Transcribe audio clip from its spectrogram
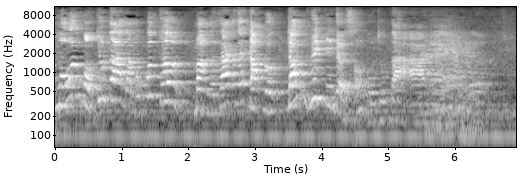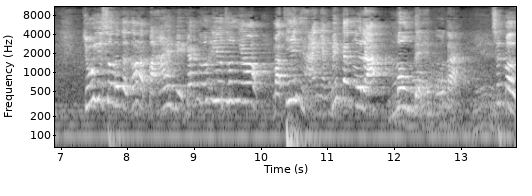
mỗi một chúng ta là một bức thư mà người ta có thể đọc được đóng viết trên đời sống của chúng ta amen Chúa Giêsu đã từng nói là tại vì các ngươi yêu thương nhau mà thiên hạ nhận biết các ngươi là môn đệ của ta. Xin mời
